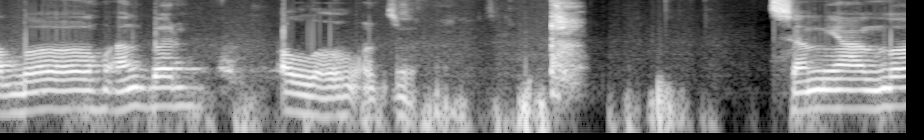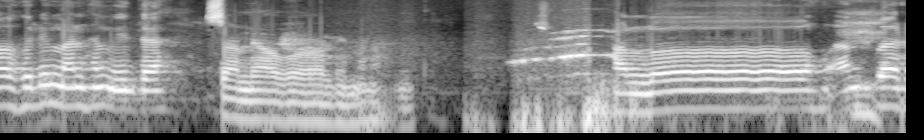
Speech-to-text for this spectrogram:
الله أكبر الله Akbar. سمع الله لمن حمده Sami Allah liman hamidah. Allahu Akbar.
